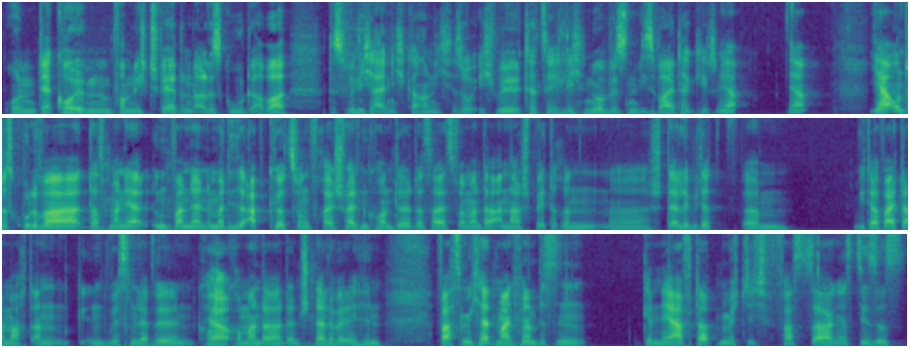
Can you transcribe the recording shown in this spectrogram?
und der Kolben vom Lichtschwert und alles gut, aber das will ich eigentlich gar nicht. Also ich will tatsächlich nur wissen, wie es weitergeht. Ja, ja. Ja, und das Coole war, dass man ja irgendwann dann immer diese Abkürzung freischalten konnte. Das heißt, wenn man da an einer späteren äh, Stelle wieder, ähm, wieder weitermacht an in gewissen Leveln, ko Ja. kommt man da dann schneller wieder hin. Was mich halt manchmal ein bisschen genervt hat, möchte ich fast sagen, ist dieses,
